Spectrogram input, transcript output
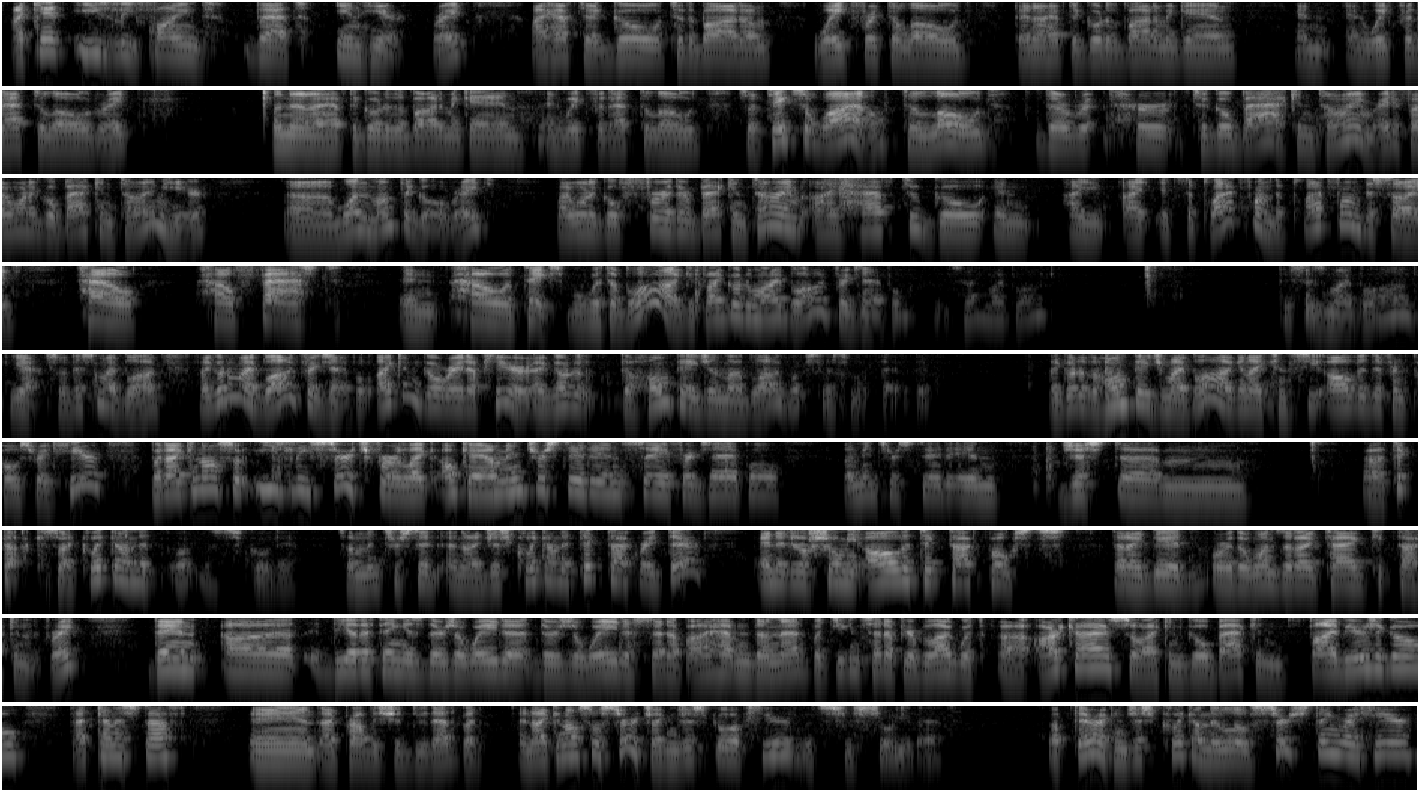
I can't easily find that in here right? I have to go to the bottom wait for it to load then I have to go to the bottom again and and wait for that to load right? And then I have to go to the bottom again and wait for that to load. So it takes a while to load the her to go back in time right? If I want to go back in time here uh one month ago right? If I want to go further back in time I have to go and I I it's the platform. The platform decides how how fast and how it takes. With a blog if I go to my blog for example is that my blog? This is my blog? Yeah so this is my blog. If I go to my blog for example I can go right up here. I go to the home page on my blog. Whoops let's move that a bit. I go to the home page of my blog and I can see all the different posts right here but I can also easily search for like okay I'm interested in say for example I'm interested in just um uh, TikTok. So I click on the well, let's go there so I'm interested and I just click on the TikTok right there and it'll show me all the TikTok posts that I did or the ones that I tagged TikTok in it right? Then uh the other thing is there's a way to there's a way to set up I haven't done that but you can set up your blog with uh, archives so I can go back in five years ago that kind of stuff and I probably should do that but and I can also search I can just go up here let's just show you that. Up there I can just click on the little search thing right here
